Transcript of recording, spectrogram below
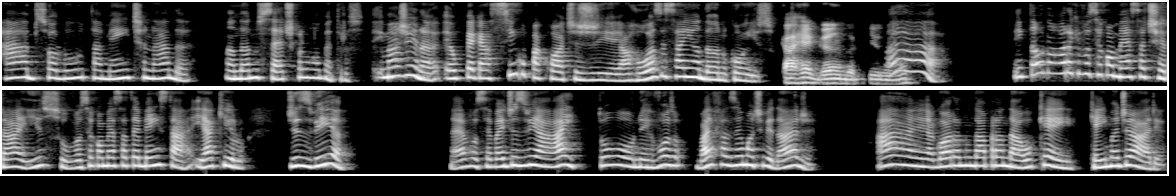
Absolutamente nada. Andando 7 quilômetros. Imagina, eu pegar cinco pacotes de arroz e sair andando com isso. Carregando aquilo, né? Ah, então, na hora que você começa a tirar isso, você começa a ter bem-estar. E aquilo, desvia. Né? Você vai desviar. Ai, tô nervoso. Vai fazer uma atividade. Ai, agora não dá para andar. Ok, queima diária.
